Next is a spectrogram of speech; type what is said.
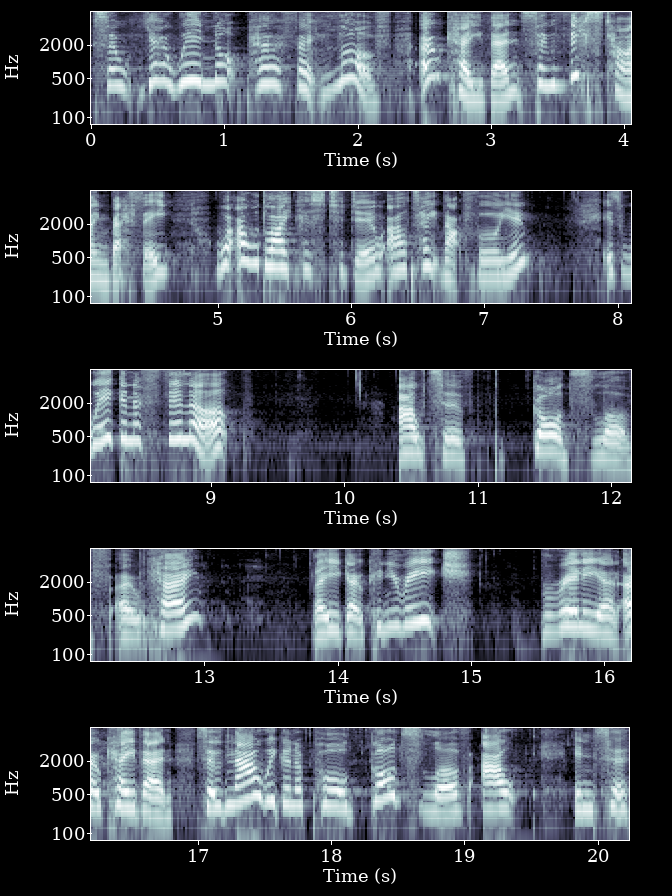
So, yeah, we're not perfect love. Okay, then. So, this time, Bethy, what I would like us to do, I'll take that for you, is we're going to fill up out of God's love, okay? There you go. Can you reach? Brilliant. Okay, then. So now we're going to pour God's love out into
